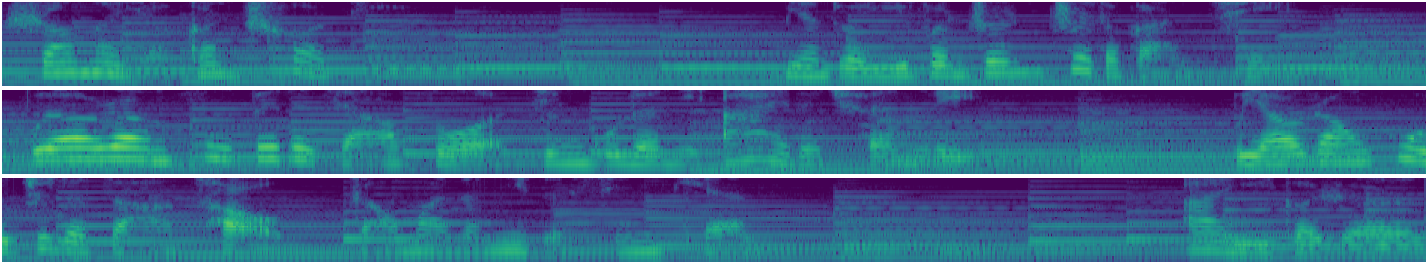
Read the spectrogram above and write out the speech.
伤的也更彻底。面对一份真挚的感情，不要让自卑的枷锁禁锢了你爱的权利，不要让物质的杂草长满了你的心田。爱一个人，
